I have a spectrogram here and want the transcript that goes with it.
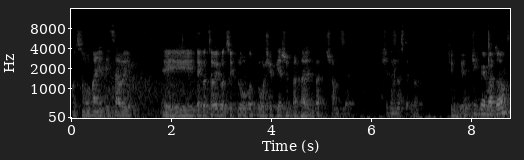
podsumowanie tej całej, y, tego całego cyklu odbyło się w pierwszym kwartale 2017 roku. Dziękuję. Dziękuję bardzo.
